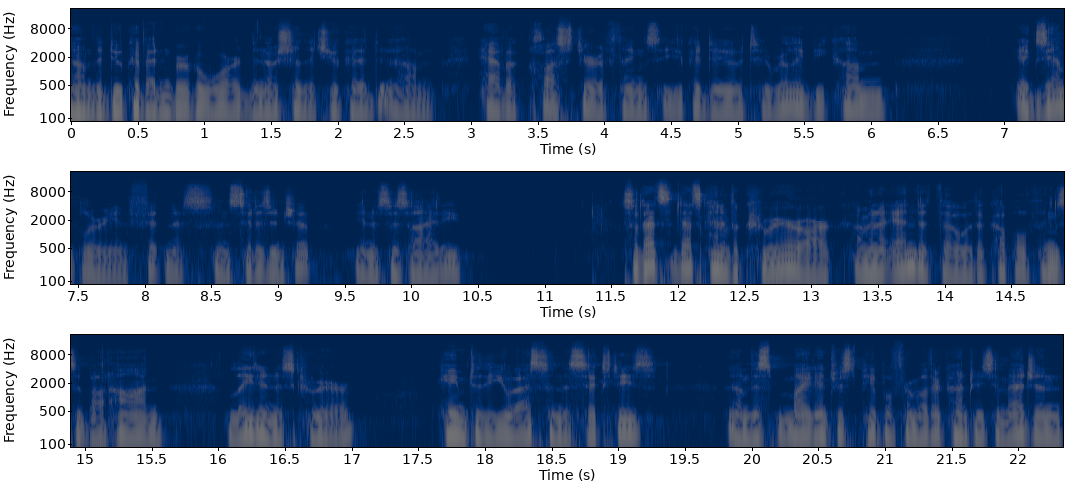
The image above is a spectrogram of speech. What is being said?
Um, the Duke of Edinburgh Award, the notion that you could um, have a cluster of things that you could do to really become exemplary in fitness and citizenship in a society. So that's, that's kind of a career arc. I'm going to end it, though, with a couple of things about Hahn late in his career, came to the US in the 60s. Um, this might interest people from other countries. Imagine,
